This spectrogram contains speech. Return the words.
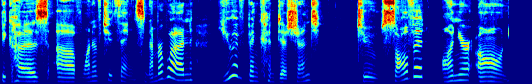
because of one of two things. Number one, you have been conditioned to solve it on your own.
